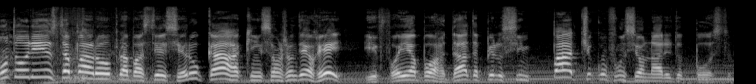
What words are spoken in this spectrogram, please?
Um turista parou para abastecer o carro aqui em São João del Rei e foi abordada pelo simpático funcionário do posto.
